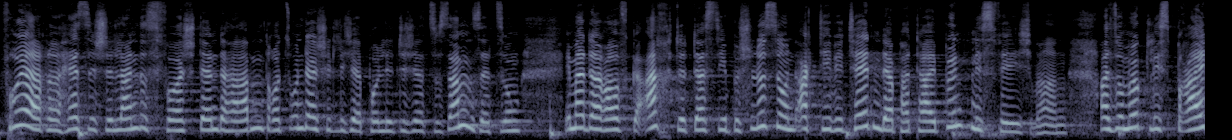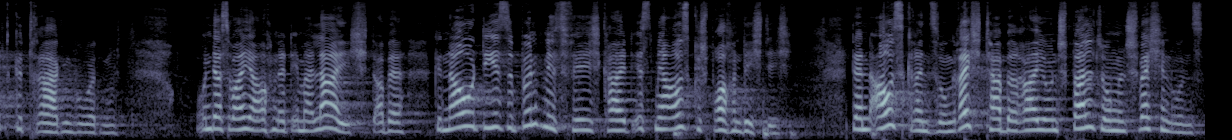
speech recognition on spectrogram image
Frühere hessische Landesvorstände haben trotz unterschiedlicher politischer Zusammensetzung immer darauf geachtet, dass die Beschlüsse und Aktivitäten der Partei bündnisfähig waren, also möglichst breit getragen wurden. Und das war ja auch nicht immer leicht. Aber genau diese Bündnisfähigkeit ist mir ausgesprochen wichtig. Denn Ausgrenzung, Rechthaberei und Spaltungen schwächen uns.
